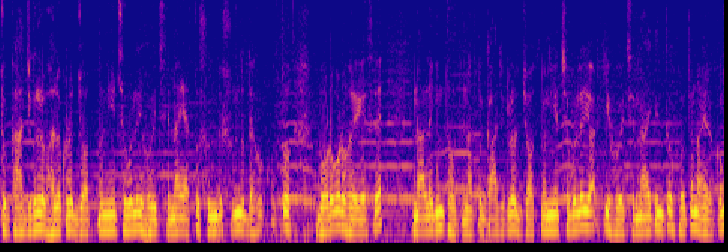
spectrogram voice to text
তো গাছগুলো ভালো করে যত্ন নিয়েছে বলেই হয়েছে। না, এত সুন্দর সুন্দর, দেখো কত বড় বড় হয়ে গেছে। নাহলে কিন্তু হতো না। তো গাছগুলোর যত্ন নিয়েছে বলেই আর কি হয়েছে। নাই কিন্তু হতো না এরকম।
